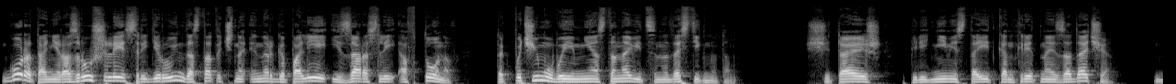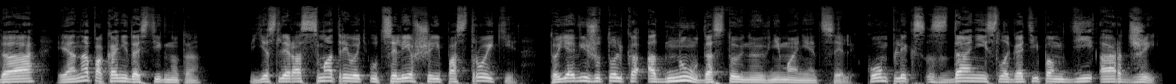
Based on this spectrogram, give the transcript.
Город они разрушили, среди руин достаточно энергополей и зарослей автонов – Так почему бы им не остановиться на достигнутом? Считаешь, перед ними стоит конкретная задача? Да, и она пока не достигнута. Если рассматривать уцелевшие постройки, то я вижу только одну достойную внимания цель – комплекс зданий с логотипом DRG.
